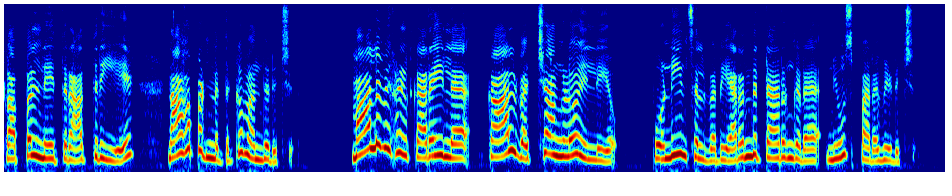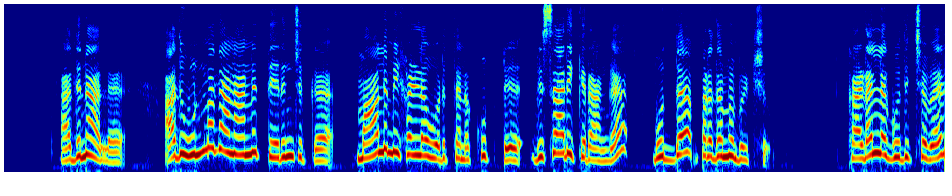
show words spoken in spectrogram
கப்பல் நேத்து ராத்திரியே நாகப்பட்டினத்துக்கு வந்துடுச்சு மாலுமிகள் கரையில் கால் வச்சாங்களோ இல்லையோ பொன்னியின் செல்வர் இறந்துட்டாருங்கிற நியூஸ் பரவிடுச்சு. அதனால அது உண்மைதானான்னு தெரிஞ்சுக்க மாலுமிகள்ல ஒருத்தனை கூப்பிட்டு விசாரிக்கிறாங்க புத்த பிரதம பிட்சு கடல்ல குதிச்சவர்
